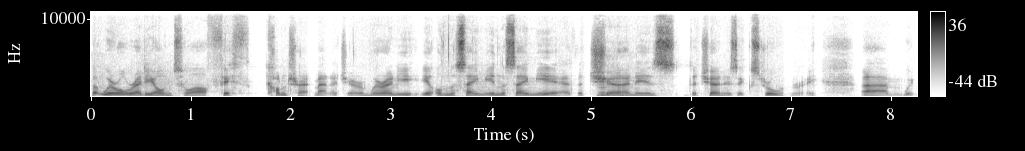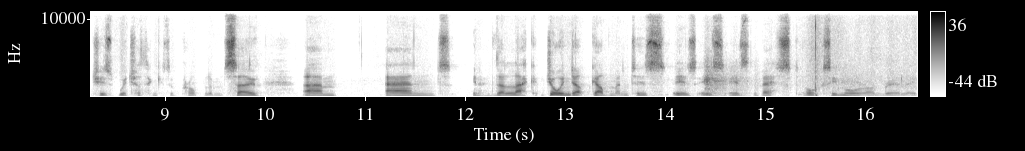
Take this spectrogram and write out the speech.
But we're already on to our fifth contract manager, and we're only on the same in the same year. The churn is the churn is extraordinary, um, which is which I think is a problem. So, um, and you know the lack joined up government is is is, is the best oxymoron really.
